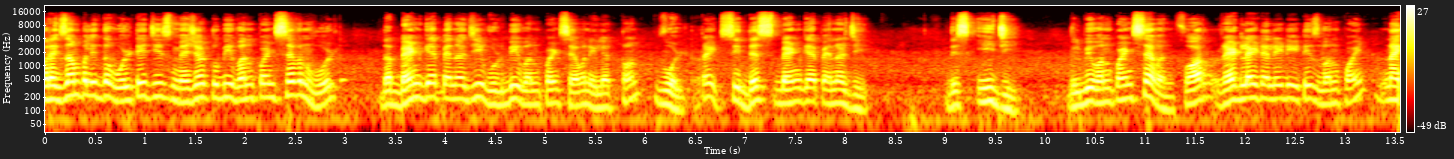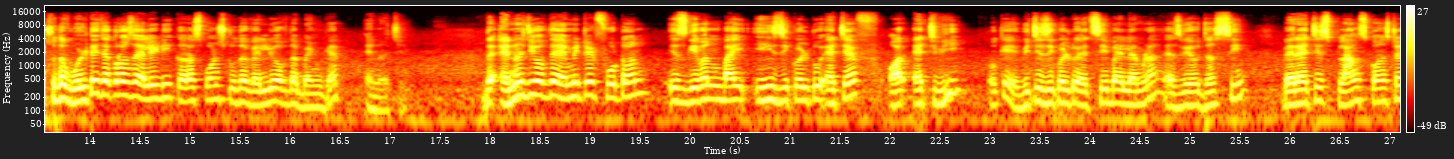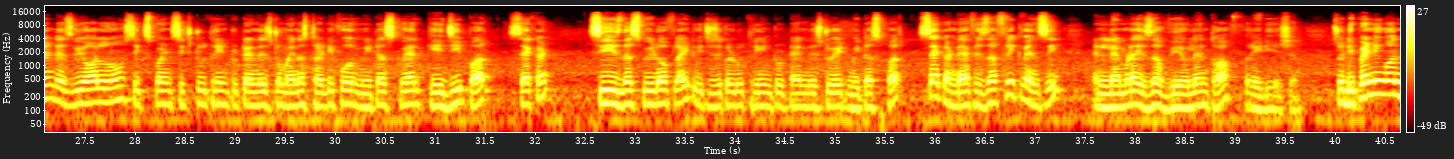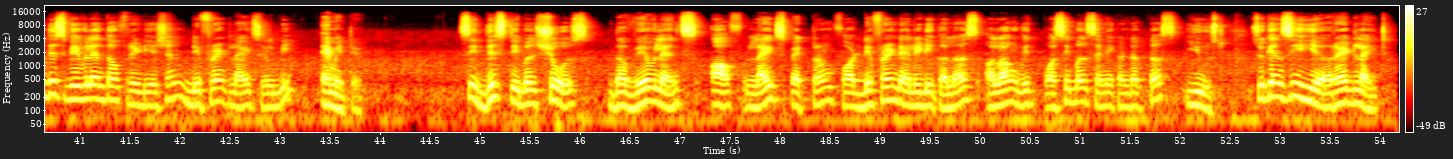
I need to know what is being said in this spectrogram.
For example, if the voltage is measured to be 1.7 volt, the band gap energy would be 1.7 electron volt, right? See this band gap energy, this EG will be 1.7 for red light LED it is 1.9 so the voltage across the LED corresponds to the value of the band gap energy. The energy of the emitted photon is given by E is equal to HF or HV okay which is equal to HC by lambda as we have just seen where H is Planck's constant as we all know 6.623 into 10 raised to minus 34 meter square kg per second c is the speed of light which is equal to 3 into 10 raised to 8 meters per second f is the frequency and lambda is the wavelength of radiation so depending on this wavelength of radiation, different lights will be emitted. See this table shows the wavelengths of light spectrum for different LED colors along with possible semiconductors used. So you can see here red light,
